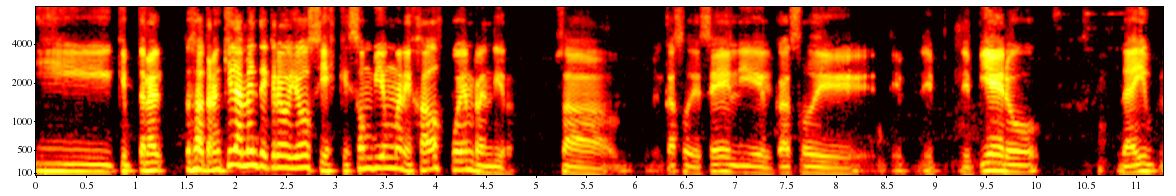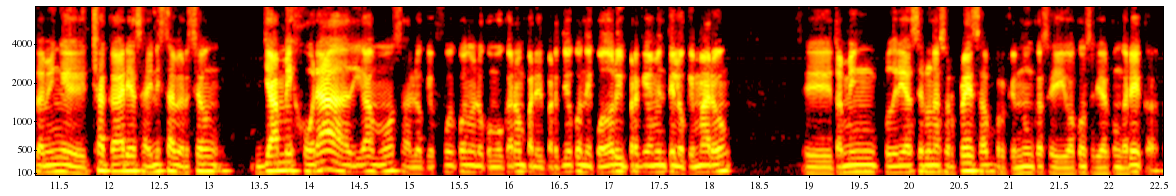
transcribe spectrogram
y que, o sea, tranquilamente creo yo, si es que son bien manejados, pueden rendir. O sea, el caso de Celi, el caso de, de, Piero, de ahí también el Chaca Arias en esta versión ya mejorada, digamos, a lo que fue cuando lo convocaron para el partido con Ecuador y prácticamente lo quemaron. Eh, también podría ser una sorpresa porque nunca se llegó a conciliar con Gareca.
